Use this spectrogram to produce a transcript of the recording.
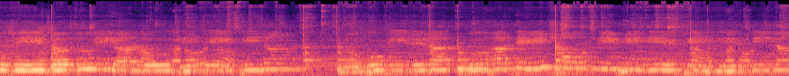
ডুবে যতই আলো ভেজেছিলাম নবমীর রাত গুহাতে সব নিভিয়ে ফেলেছিলাম।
